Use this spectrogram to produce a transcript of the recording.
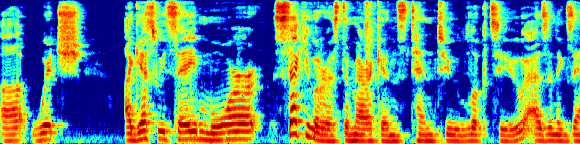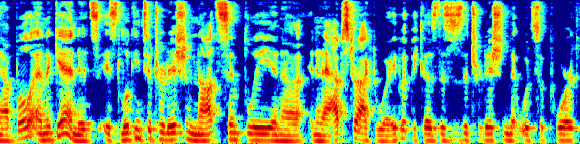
uh, which I guess we'd say more secularist Americans tend to look to as an example. And again, it's it's looking to tradition not simply in a in an abstract way, but because this is a tradition that would support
